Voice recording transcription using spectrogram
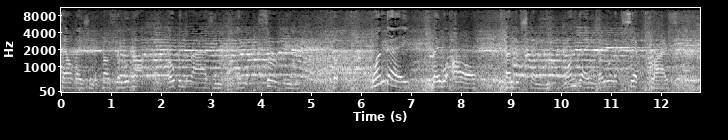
salvation because they would not open their eyes and, and serve Him. But one day they will all understand. One day they will accept Christ.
